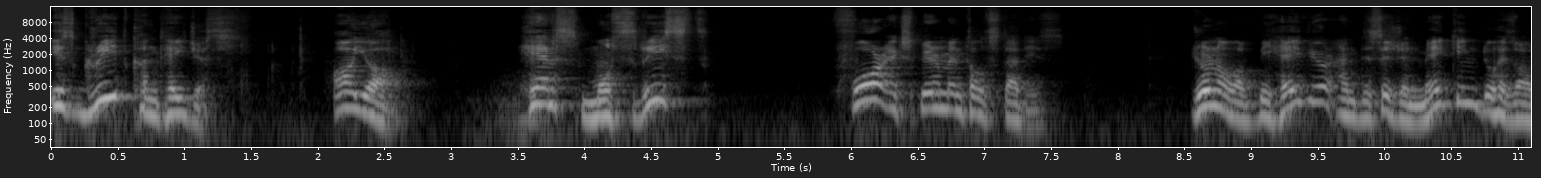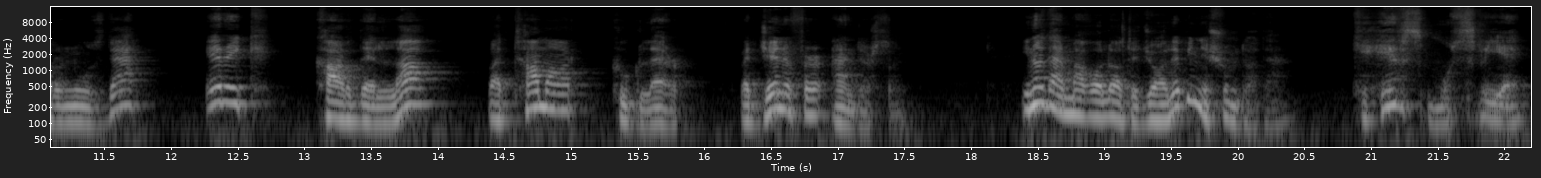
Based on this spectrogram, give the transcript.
Is greed contagious? آیا هرس مصریست؟ Four experimental studies. Journal of Behavior and Decision Making 2019 اریک کاردلا و تامار کوگلر و جنیفر اندرسون اینا در مقالات جالبی نشون دادن که هرس مصریه.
